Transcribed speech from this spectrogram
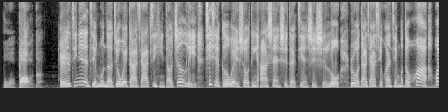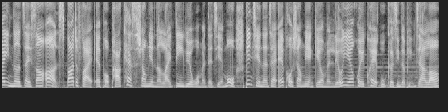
果报的。而今天的节目呢，就为大家进行到这里，谢谢各位收听阿善师的见识实录。如果大家喜欢节目的话，欢迎呢在 Sound On、Spotify、Apple Podcast 上面呢来订阅我们的节目，并且呢在 Apple 上面给我们留言回馈五颗星的评价喽。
